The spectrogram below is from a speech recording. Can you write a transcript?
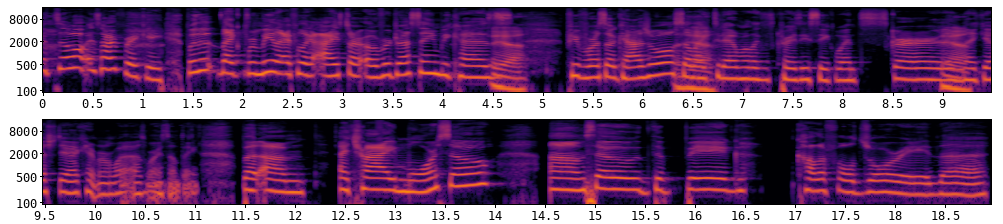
it's so it's heartbreaking. But it, like for me, like, I feel like I start overdressing because Yeah. people are so casual. So Yeah. like today I'm wearing like this crazy sequence skirt, Yeah. and like yesterday I can't remember what I was wearing something, but um, I try more so. Um, so the big, colorful jewelry, the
